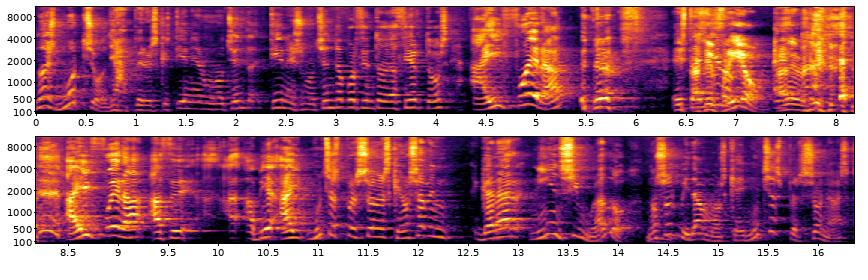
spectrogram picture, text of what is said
no es mucho, ya, pero es que tienen un 80, tienes un 80% de aciertos, ahí fuera... está Hace lleno- frío, ahí fuera hace, había, hay muchas personas que no saben ganar ni en simulado. Nos olvidamos que hay muchas personas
